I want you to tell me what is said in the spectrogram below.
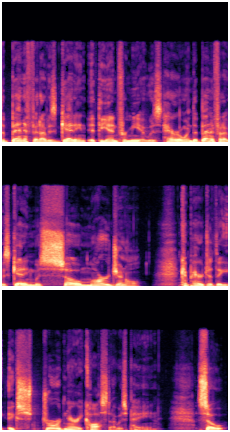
The benefit I was getting at the end for me, it was heroin. The benefit I was getting was so marginal compared to the extraordinary cost I was paying. So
